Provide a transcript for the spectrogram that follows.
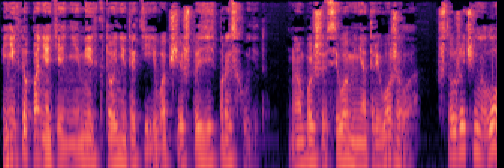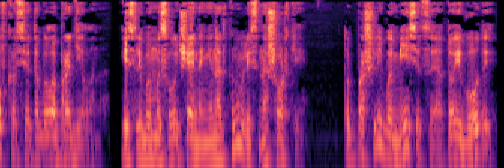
И никто понятия не имеет, кто они такие и вообще, что здесь происходит. Но больше всего меня тревожило, что уж очень ловко все это было проделано. Если бы мы случайно не наткнулись на шорти, то прошли бы месяцы, а то и годы,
